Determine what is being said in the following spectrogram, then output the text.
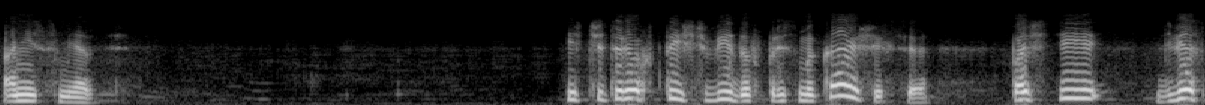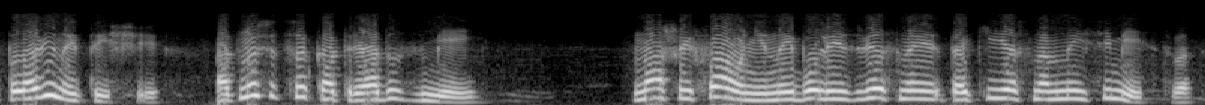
а не смерть. Из четырех тысяч видов присмыкающихся почти две с половиной тысячи относятся к отряду змей. Нашей фауне наиболее известны такие основные семейства –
